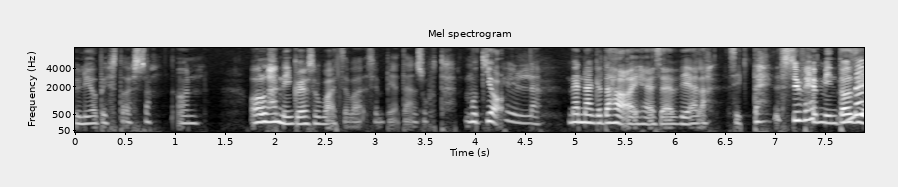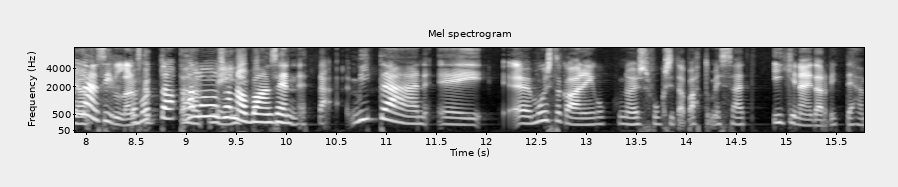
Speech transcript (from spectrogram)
yliopistoissa on olla niinku jo suvaitsevaisempia tämän suhteen. Mutta joo, Kyllä. mennäänkö tähän aiheeseen vielä sitten syvemmin tosiaan? Mennään silloin, koska mutta tää- haluan niin. sanoa vaan sen, että mitään ei, äh, muistakaa niinku noissa fuksitapahtumissa, että ikinä ei tarvitse tehdä,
